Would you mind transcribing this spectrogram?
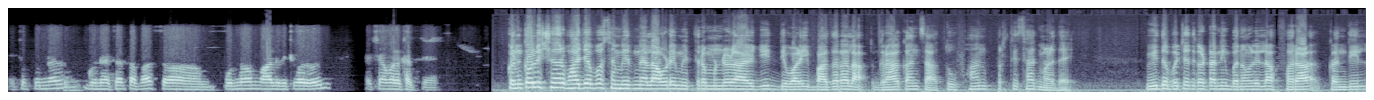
इथे पूर्ण गुन्ह्याचा तपास पूर्ण माल रिकवर होईल याची आम्हाला खात्री आहे. कणकवली शहर भाजप व समीर नलावडे मित्रमंडळ आयोजित दिवाळी बाजाराला ग्राहकांचा तुफान प्रतिसाद मिळत आहे विविध बचत गटांनी बनवलेला फराळ कंदील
